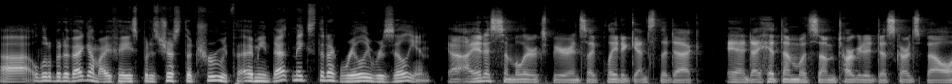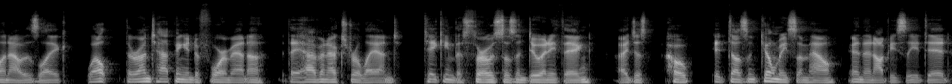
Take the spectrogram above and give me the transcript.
Uh, a little bit of egg on my face, but it's just the truth. I mean, that makes the deck really resilient. Yeah, I had a similar experience. I played against the deck and I hit them with some targeted discard spell and I was like, well, they're untapping into four mana. They have an extra land. Taking this throws doesn't do anything. I just hope it doesn't kill me somehow. And then obviously it did.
